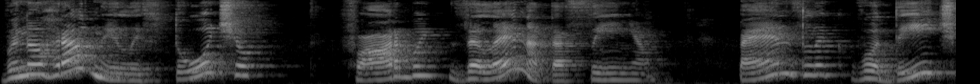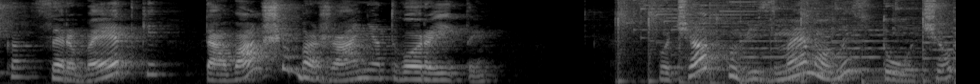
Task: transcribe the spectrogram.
виноградний листочок, фарби зелена та синя, пензлик, водичка, серветки та ваше бажання творити. Спочатку візьмемо листочок,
